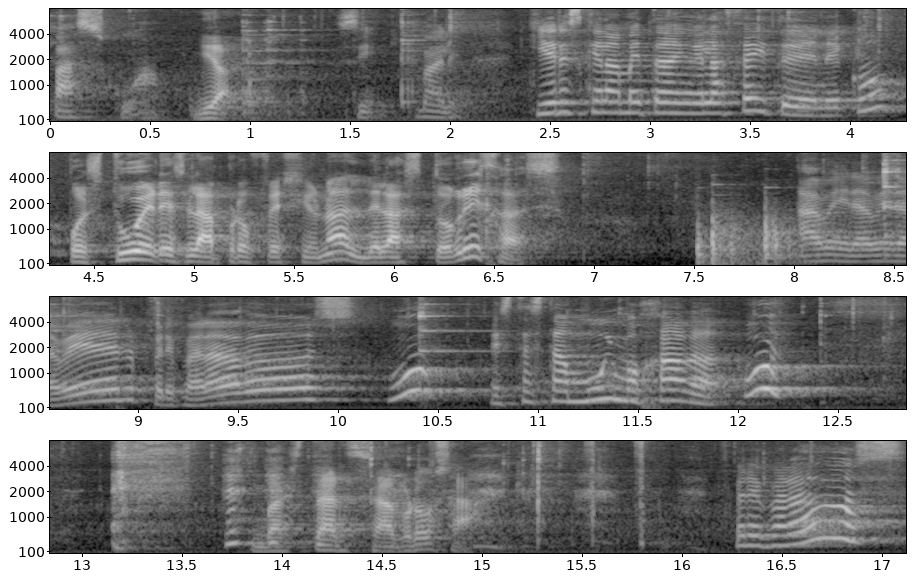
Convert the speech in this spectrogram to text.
Pascua. Ya. Sí, vale. ¿Quieres que la meta en el aceite, Neko? Pues tú eres la profesional de las torrijas. A ver, a ver, a ver, preparados. ¡Uh! esta está muy mojada. ¡Uh! Va a estar sabrosa. ¿Preparados?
